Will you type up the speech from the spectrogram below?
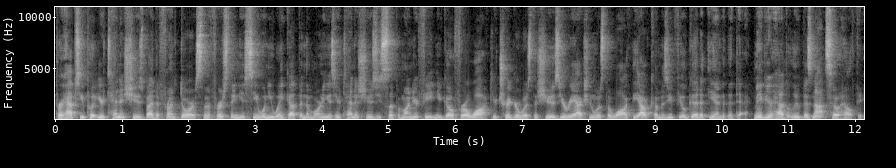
Perhaps you put your tennis shoes by the front door, so the first thing you see when you wake up in the morning is your tennis shoes. You slip them on your feet and you go for a walk. Your trigger was the shoes, your reaction was the walk. The outcome is you feel good at the end of the day. Maybe your habit loop is not so healthy.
